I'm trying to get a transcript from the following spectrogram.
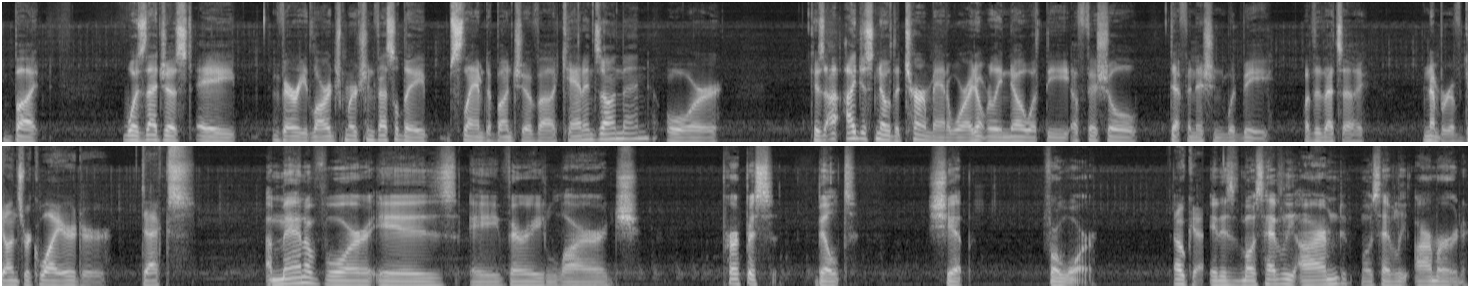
but was that just a very large merchant vessel they slammed a bunch of uh, cannons on then? Or. Because I, I just know the term man of war. I don't really know what the official definition would be. Whether that's a number of guns required or decks. A man of war is a very large, purpose built ship for war. Okay. It is the most heavily armed, most heavily armored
